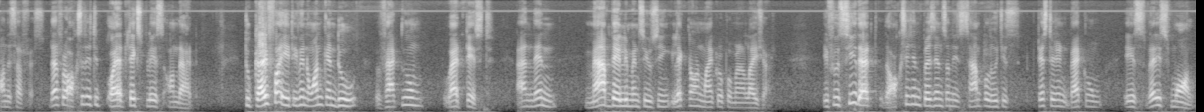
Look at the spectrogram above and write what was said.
on the surface. Therefore, oxidative wear takes place on that. To clarify it even one can do vacuum wear test and then map the elements using electron microprobe analyzer. If you see that the oxygen presence on this sample which is tested in vacuum is very small.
